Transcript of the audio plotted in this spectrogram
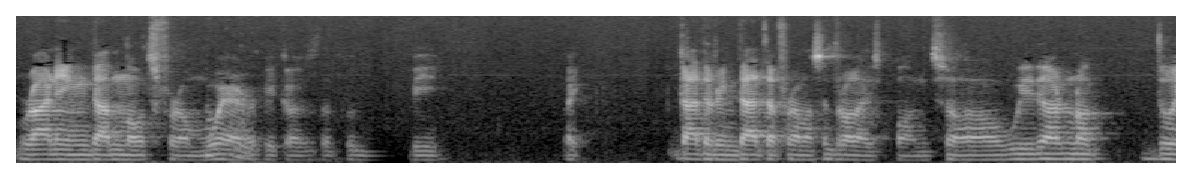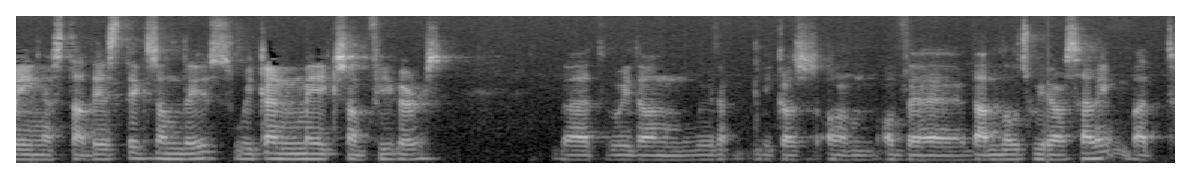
running DAppNodes from where, because that would be like gathering data from a centralized point. So we are not doing statistics on this. We can make some figures, but we don't, we don't because um, of the DAppNodes we are selling, but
